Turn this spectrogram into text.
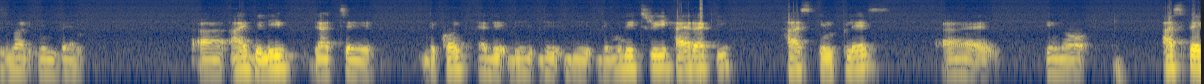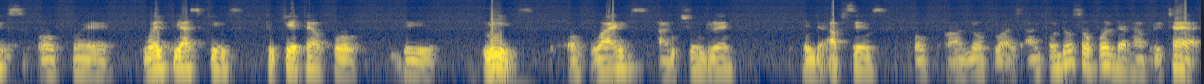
is not in vain. Uh, I believe that uh, the, uh, the, the, the, the, military hierarchy has in place, uh, you know, aspects of uh, welfare schemes to cater for the needs of wives and children in the absence of our loved ones. And for those of us that have retired,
